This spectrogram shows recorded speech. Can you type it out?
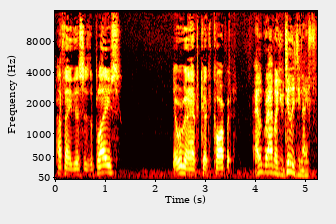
I think this is the place. Yeah, we're gonna have to cut the carpet. I'll grab a utility knife.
